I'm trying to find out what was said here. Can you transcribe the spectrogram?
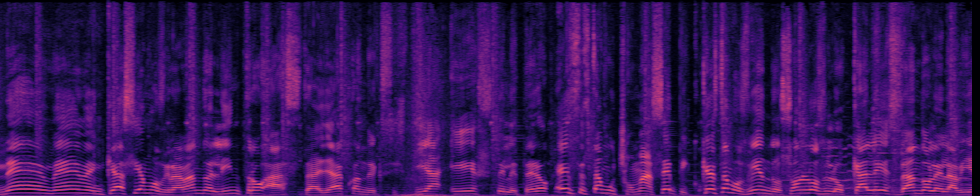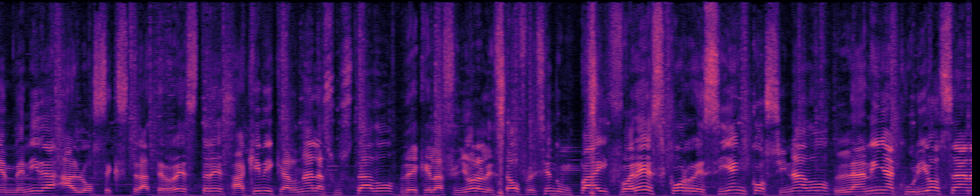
Ne, memen, ¿qué hacíamos grabando el intro hasta allá cuando existía este letrero? Este está mucho más épico. ¿Qué estamos viendo? Son los locales dándole la bienvenida a los extraterrestres. Aquí mi carnal asustado de que la señora le está ofreciendo un pie fresco, recién cocinado. La niña curiosa,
